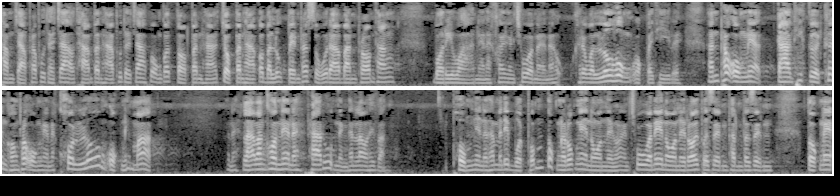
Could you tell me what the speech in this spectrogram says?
ธรรมจากพระพุทธเจ้า ถามปัญหาพุทธเจ้า พระองค์ก็ตอบปัญหา จบปัญหาก็บรรลุเป็นพระโสดาบันพร้อมทั้งบริวารเนี่ยนะค่อยยังชั่วหน่อยนะเรียกว่าโล่งอกไปทีเลยอันพระองค์เนี่ยการที่เกิดขึ้นของพระองค์เนี่ยนะคนโล่งอกเนี่ยมากนะหลายบางคนเนี่ยนะพระรูปหนึ่งท่านเล่าให้ฟัง ผมเนี่ยนะถ้าไม่ได้บวชผมตกนรกแน่นอนเลยว่าชั่วแน่นอนในร้อยเปอร์เซ็นต์พันเปอร์เซ็นต์ตกแน่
